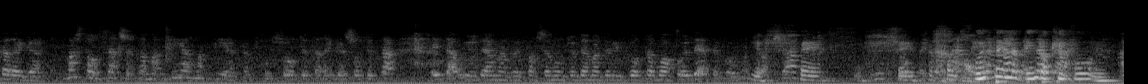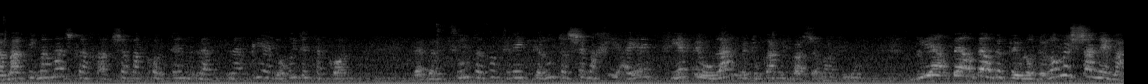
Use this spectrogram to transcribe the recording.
כרגע. מה שאתה עושה עכשיו, אתה מרגיע, מרגיע את התחושות, את הרגשות, את ה... את ה... הוא יודע מה זה פרשנות, הוא יודע מה זה לסגור את המוח, הוא יודע את הכל. יפה, יפה. תחנכו את הילדים בכיוון. אמרתי ממש ככה, עכשיו הכל, תן להרגיע, להוריד את הכל. ובמציאות הזאת, תראה, התגלות השם, אחי, תהיה פעולה מתוקה מדבר שאמרתי לו. בלי הרבה הרבה הרבה פעולות, ולא משנה מה.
